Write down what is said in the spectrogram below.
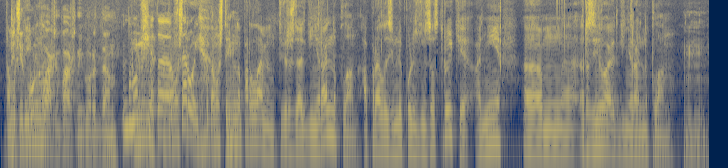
Потому Петербург именно... важный, важный город, да. Ну, вообще, это потому второй. Что, потому что именно парламент утверждает генеральный план, а правила землепользования и застройки, они эм, развивают генеральный план. Угу.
